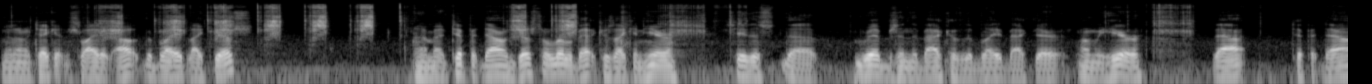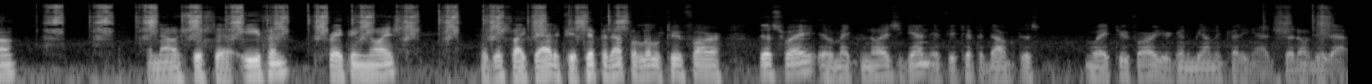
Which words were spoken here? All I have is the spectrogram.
And then I'm going to take it and slide it out the blade like this. And I'm going to tip it down just a little bit because I can hear, see this the ribs in the back of the blade back there. When we hear that, tip it down. And now it's just a even scraping noise. So just like that, if you tip it up a little too far this way, it'll make the noise again. If you tip it down this way too far, you're going to be on the cutting edge, so don't do that.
